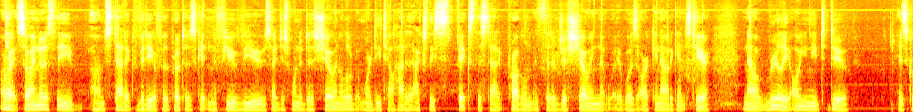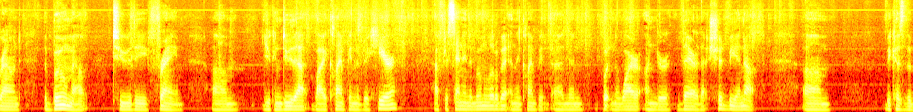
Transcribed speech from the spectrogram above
Alright, so I noticed the um, static video for the Proto is getting a few views. I just wanted to show in a little bit more detail how to actually fix the static problem instead of just showing that it was arcing out against here. Now really all you need to do is ground the boom out to the frame. Um, you can do that by clamping it to here after sanding the boom a little bit and then clamping uh, and then putting the wire under there. That should be enough um, because the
